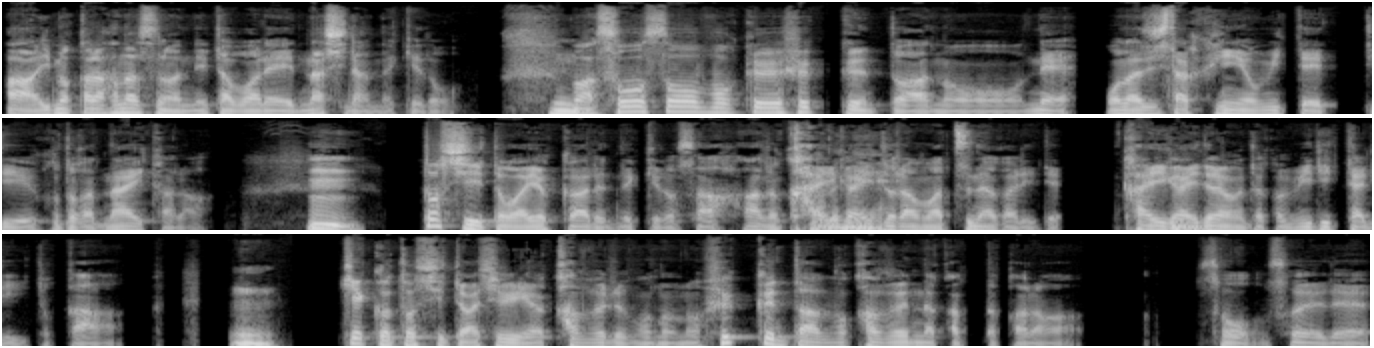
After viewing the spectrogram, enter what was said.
あ、今から話すのはネタバレなしなんだけど、うん。まあ早々僕、ふっくんとあのね、同じ作品を見てっていうことがないから、うん。トッシーとはよくあるんだけどさ、あの海外ドラマつながりで。海外ドラマとかミリタリーとか、うん。結構トシとは趣味が被るものの、ふっくんとはあんま被んなかったから、そう、それで、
